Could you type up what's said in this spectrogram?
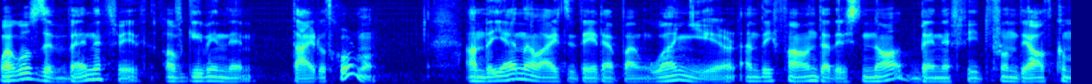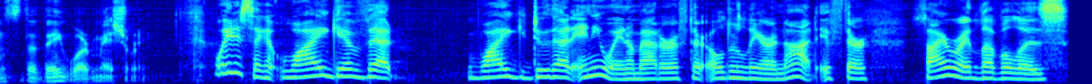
what was the benefit of giving them thyroid hormone? And they analyzed the data by one year and they found that there's not benefit from the outcomes that they were measuring. Wait a second. Why give that? Why do that anyway? No matter if they're elderly or not. If their thyroid level is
